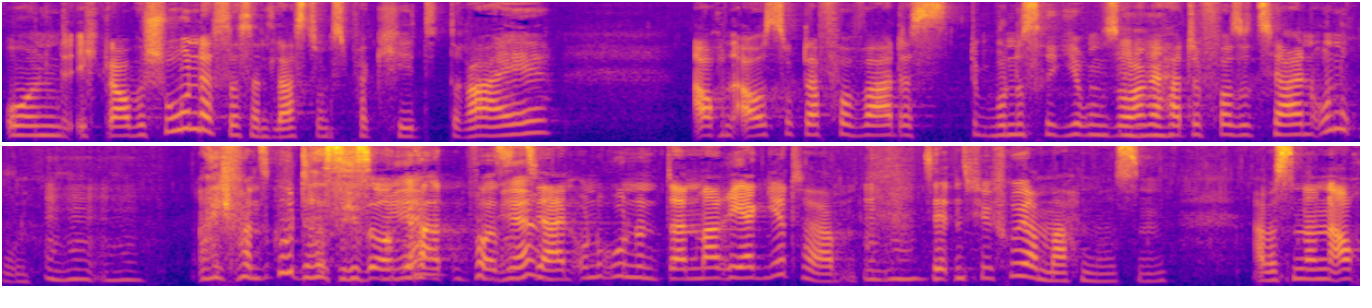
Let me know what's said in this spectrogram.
Und ich glaube schon, dass das Entlastungspaket 3 auch ein Ausdruck davor war, dass die Bundesregierung Sorge mhm. hatte vor sozialen Unruhen. Mhm, mh. Ich fand es gut, dass sie Sorge ja. hatten vor sozialen ja. Unruhen und dann mal reagiert haben. Mhm. Sie hätten es viel früher machen müssen. Aber es sind dann auch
